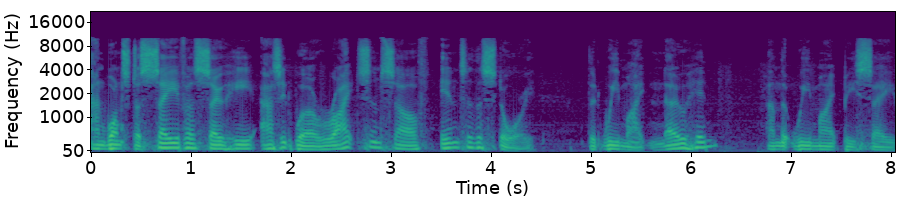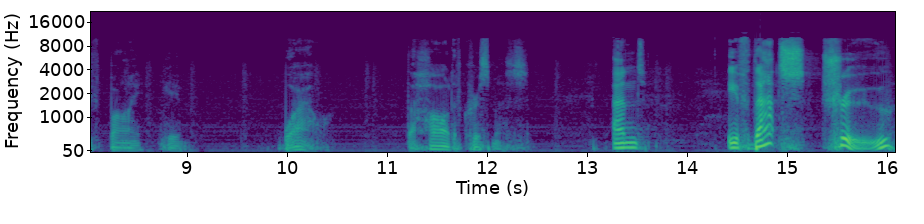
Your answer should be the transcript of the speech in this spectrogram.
and wants to save us, so he, as it were, writes himself into the story that we might know him and that we might be saved by him. Wow the heart of Christmas. And if that's true,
